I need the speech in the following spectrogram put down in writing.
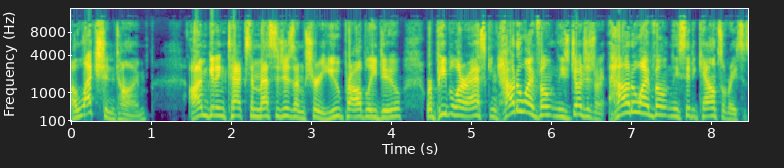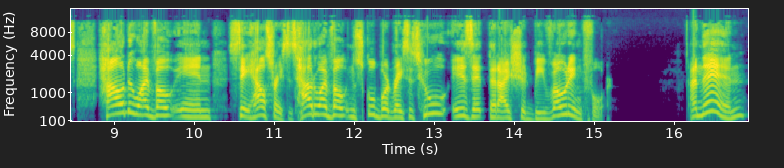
election time, I'm getting texts and messages, I'm sure you probably do, where people are asking, how do I vote in these judges? How do I vote in these city council races? How do I vote in state house races? How do I vote in school board races? Who is it that I should be voting for? And then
